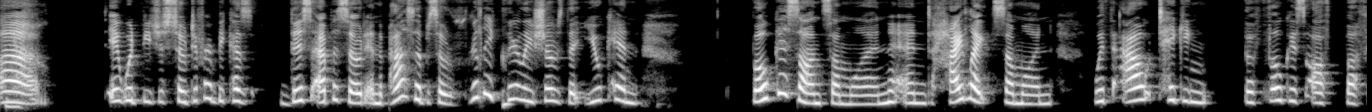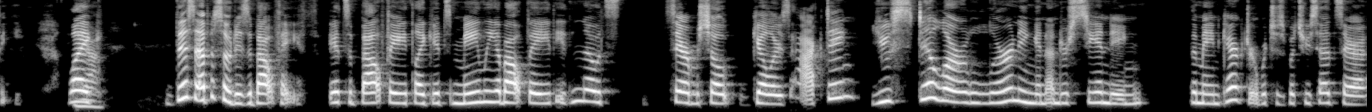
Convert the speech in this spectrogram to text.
yeah. um, it would be just so different because this episode and the past episode really clearly shows that you can focus on someone and highlight someone without taking the focus off Buffy. Like, yeah. this episode is about faith. It's about faith. Like, it's mainly about faith, even though it's Sarah Michelle Gellar's acting, you still are learning and understanding the main character, which is what you said, Sarah.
